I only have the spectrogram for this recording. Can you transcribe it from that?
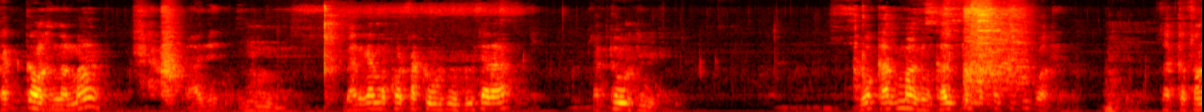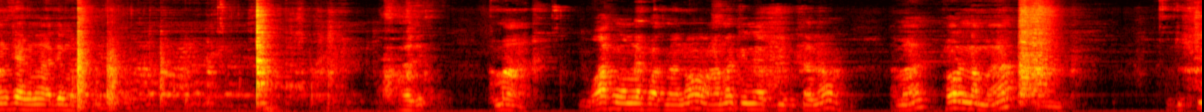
చక్క వస్తుందమ్మా. అది బెనకాయ మొక్క చక్క ఉడుతుంది చూసారా చక్క ఉడుతుంది ఓ కలపమాకం కలిపి మొక్క చుట్టిపోతుంది చక్క సన్నచాగన అదే మొక్కుతుంది అది. అమ్మా ఈ వాసన ఉండలేకపోతున్నాను అన్న తినేపు చూపుతాను. అమ్మా చూడండి అమ్మా. దృష్టి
